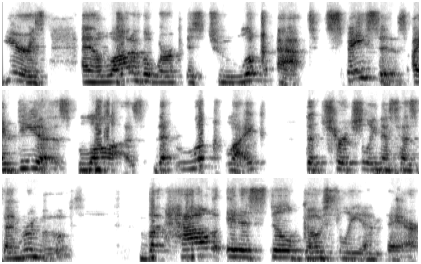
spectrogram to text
years. And a lot of the work is to look at spaces, ideas, laws that look like the churchliness has been removed, but how it is still ghostly and there.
